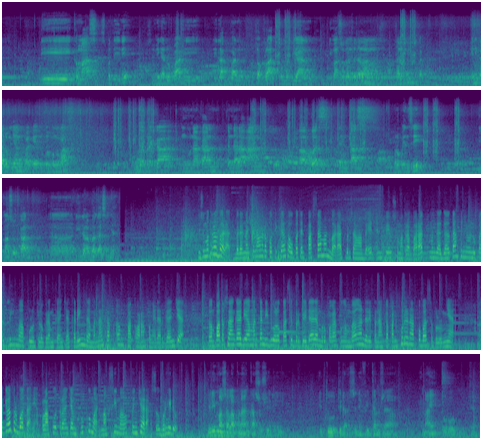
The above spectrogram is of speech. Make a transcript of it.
dikemas seperti ini, sedemikian rupa di, dilakban coklat, kemudian dimasukkan ke dalam karung ini bukan? Ini karungnya yang dipakai untuk mengemas. Kemudian mereka menggunakan kendaraan uh, bus lintas provinsi dimasukkan uh, di dalam bagasinya. Di Sumatera Barat, Badan Nasional Narkotika Kabupaten Pasaman Barat bersama BNNP Sumatera Barat menggagalkan penyelundupan 50 kg ganja kering dan menangkap empat orang pengedar ganja. Keempat tersangka diamankan di dua lokasi berbeda dan merupakan pengembangan dari penangkapan kurir narkoba sebelumnya. Akibat perbuatannya, pelaku terancam hukuman maksimal penjara seumur hidup. Jadi masalah penanganan kasus ini itu tidak signifikan saya naik turun ya.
